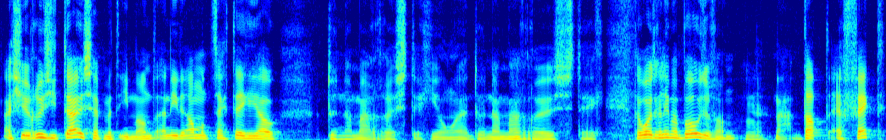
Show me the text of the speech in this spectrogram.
Als je ruzie thuis hebt met iemand en ieder allemaal zegt tegen jou... Doe nou maar rustig, jongen, doe nou maar rustig. Dan word je alleen maar bozer van. Ja. Nou, dat effect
